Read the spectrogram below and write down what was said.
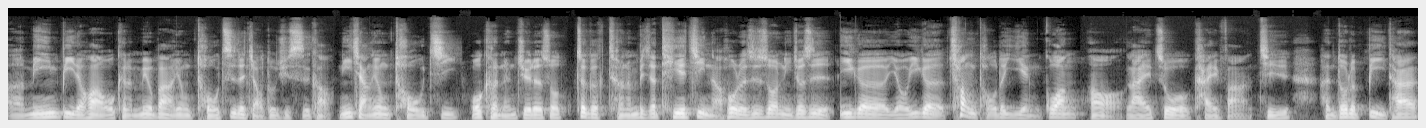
呃民营币的话，我可能没有办法用投资的角度去思考。你讲用投机，我可能觉得说这个可能比较贴近啊，或者是说你就是一个有一个创投的眼光哦来做开发。其实很多的币它。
